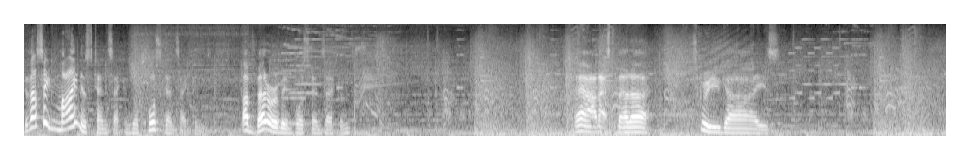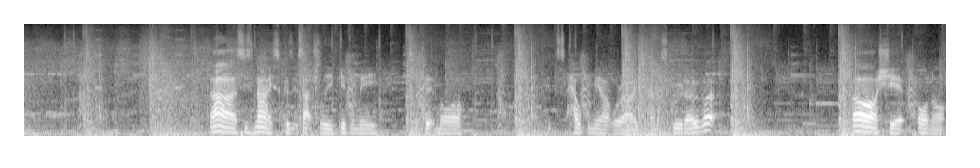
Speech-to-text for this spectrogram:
Did that say minus 10 seconds or plus 10 seconds? That better have been plus 10 seconds. Yeah, that's better. Screw you guys. Ah, this is nice because it's actually giving me a bit more. It's helping me out where I kind of screwed over. Oh shit, or not.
